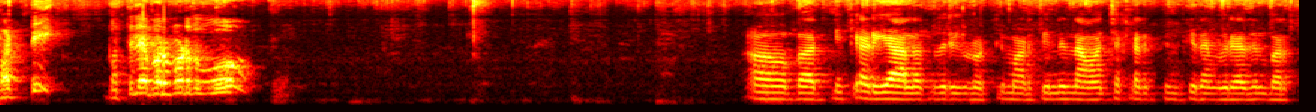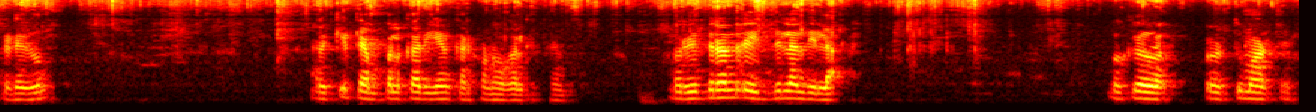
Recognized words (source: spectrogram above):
ಬಟ್ಟಿ, ಬತ್ತಲೇ ಬರ್ಬಾರ್ದು. ಬದ್ನಿಕಾಯಿ ಅಡುಗೆ ಆಲತ್ತದ್ರಿ ಈಗ ರೊಟ್ಟಿ ಮಾಡ್ತೀನಿ. ನಾವು ಚಕ್ಲಾಡಿ ತಿಂತೀನಿ ನಮ್ಮ ವಿರಾಜನ್ ಬರ್ತಡೇದು ಅದಕ್ಕೆ ಟೆಂಪಲ್ ಕರಿ ಏನು ಕರ್ಕೊಂಡು ಹೋಗಲ್ಲ ರೀ ಫ್ರೆಂಡ್ಸ್ ಅವ್ರು ಇದ್ರಂದ್ರೆ ಇದ್ದಿಲ್ಲ ಅಂದಿಲ್ಲ. ಓಕೆ ರೊಟ್ಟಿ ಮಾಡ್ತೀನಿ.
